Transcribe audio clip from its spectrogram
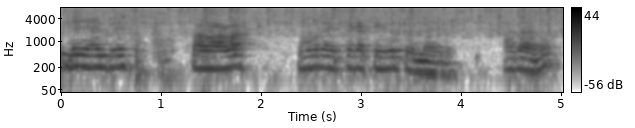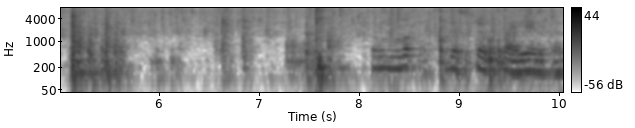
പിന്നെ ഞാൻ സവാള നമ്മൾ നേരത്തെ കട്ട് ചെയ്ത് വെച്ചിട്ടുണ്ടായിരുന്നു. അതാണ്. ഒന്ന് ജസ്റ്റ് ഒന്ന് ഫ്രൈ എടുക്കാം.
